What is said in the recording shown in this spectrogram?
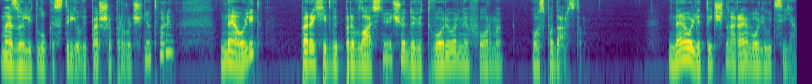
Мезоліт, луки стріл і перше приручення тварин. Неоліт перехід від привласнюючої до відтворювальної форми господарства. Неолітична революція.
